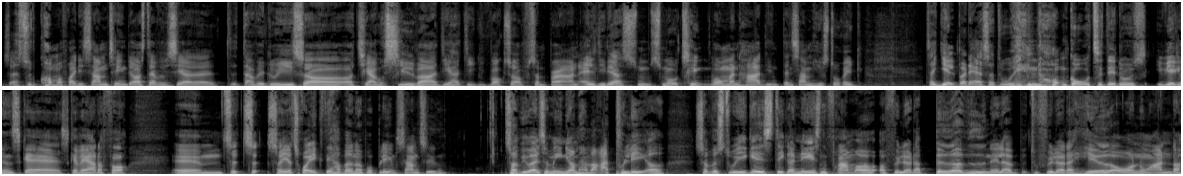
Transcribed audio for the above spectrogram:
Så altså, du kommer fra de samme ting. Det er også derfor, vi ser at David Luiz og, og Thiago Silva, de har de vokset op som børn. Alle de der små ting, hvor man har den, den samme historik, så hjælper det altså, du er enormt god til det, du i virkeligheden skal, skal være der for. Øhm, så, så, så jeg tror ikke, det har været noget problem samtidig så er vi jo alle sammen enige om, at han var ret poleret. Så hvis du ikke stikker næsen frem og, og føler dig bedre viden, eller du føler dig hævet over nogle andre,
